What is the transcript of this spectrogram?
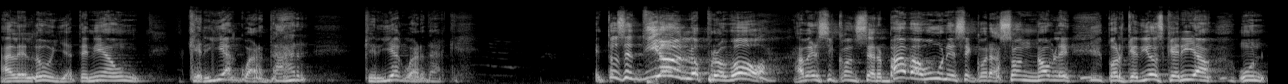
Aleluya, tenía un, quería guardar, quería guardar. ¿qué? Entonces Dios lo probó a ver si conservaba aún ese corazón noble, porque Dios quería un,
